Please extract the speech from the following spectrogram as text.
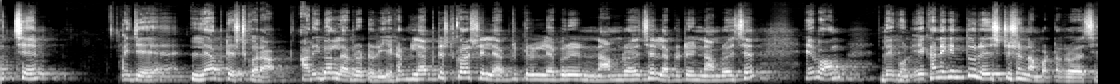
হচ্ছে যে ল্যাব টেস্ট করা আরিবাল ল্যাবরেটরি এখানে ল্যাব টেস্ট করা, সেই ল্যাব ল্যাবরেটরির নাম রয়েছে ল্যাবরেটরির নাম রয়েছে এবং দেখুন, এখানে কিন্তু রেজিস্ট্রেশন নাম্বারটা রয়েছে।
